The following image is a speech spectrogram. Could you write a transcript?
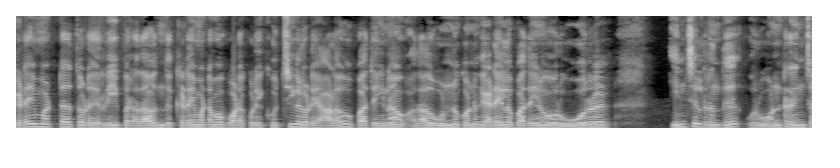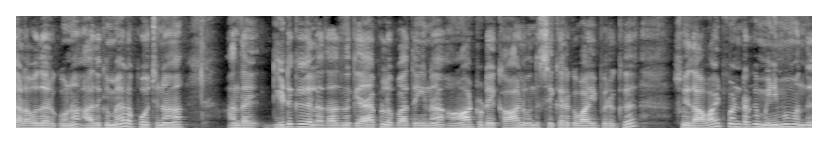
கிடைமட்டத்தோட ரீப்பர் அதாவது இந்த கிடைமட்டமாக போடக்கூடிய குச்சிகளுடைய அளவு பார்த்தீங்கன்னா அதாவது ஒன்றுக்கு ஒன்றுக்கு இடையில பார்த்தீங்கன்னா ஒரு ஒரு இன்ச்சிலிருந்து ஒரு ஒன்றரை இன்ச் அளவு தான் இருக்கணும். அதுக்கு மேலே போச்சுன்னா அந்த இடுக்குகள் அதாவது இந்த கேப்பில் பார்த்தீங்கன்னா ஆட்டுடைய கால் வந்து சிக்கறக்கு வாய்ப்பு இருக்குது ஸோ இதை அவாய்ட் பண்ணுறதுக்கு மினிமம் வந்து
